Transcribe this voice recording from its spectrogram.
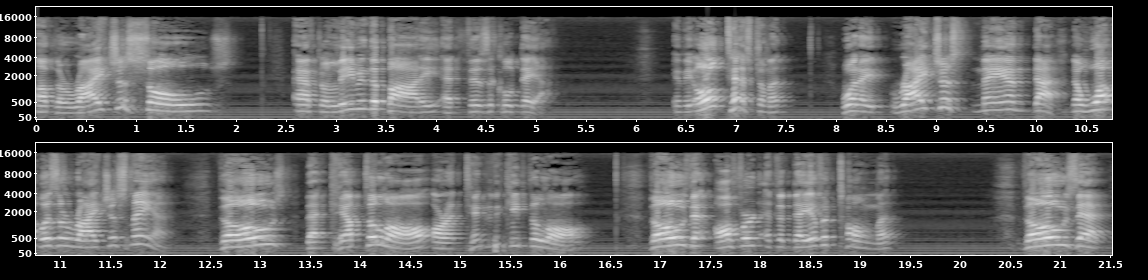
of the righteous souls after leaving the body at physical death. In the Old Testament, when a righteous man died. Now, what was a righteous man? Those that kept the law or intended to keep the law, those that offered at the Day of Atonement, those that,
